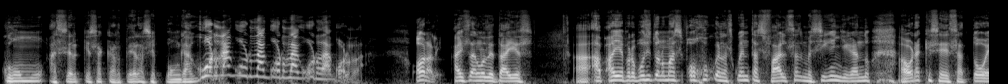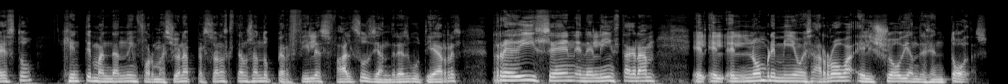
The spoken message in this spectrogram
cómo hacer que esa cartera se ponga gorda, gorda, gorda, gorda, gorda. Órale, ahí están los detalles. Ah a propósito, nomás, ojo con las cuentas falsas, me siguen llegando. Ahora que se desató esto, gente mandando información a personas que están usando perfiles falsos de Andrés Gutiérrez. Revisen en el Instagram, el, nombre mío es arroba el show de Andrés en todas.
